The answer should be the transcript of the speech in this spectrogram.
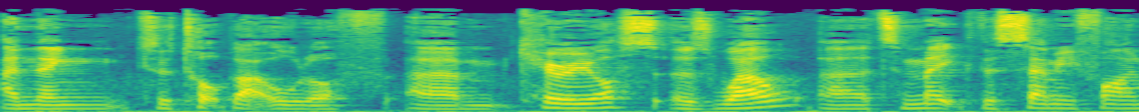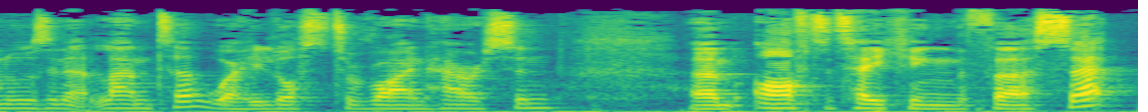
and then to top that all off, um, Kyrgios as well uh, to make the semi-finals in Atlanta, where he lost to Ryan Harrison um, after taking the first set.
